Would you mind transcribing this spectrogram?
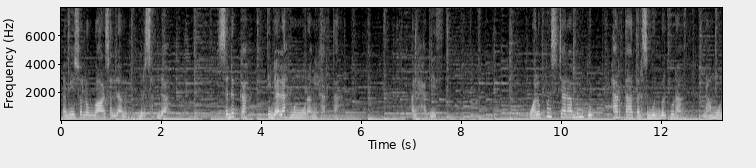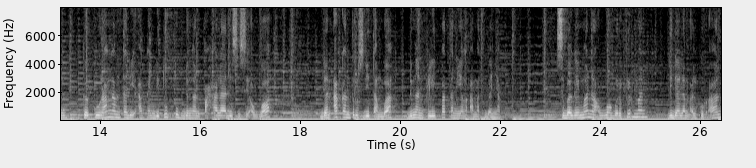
Nabi SAW bersabda, sedekah tidaklah mengurangi harta. Al-Hadis Walaupun secara bentuk harta tersebut berkurang, namun kekurangan tadi akan ditutup dengan pahala di sisi Allah dan akan terus ditambah dengan kelipatan yang amat banyak. Sebagaimana Allah berfirman di dalam Al-Quran,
